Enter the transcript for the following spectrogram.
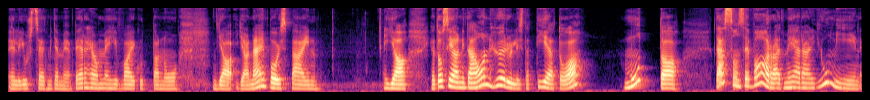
eli just se, että miten meidän perhe on meihin vaikuttanut ja, ja näin poispäin. Ja, ja tosiaan niin tämä on hyödyllistä tietoa, mutta tässä on se vaara, että me jäädään jumiin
